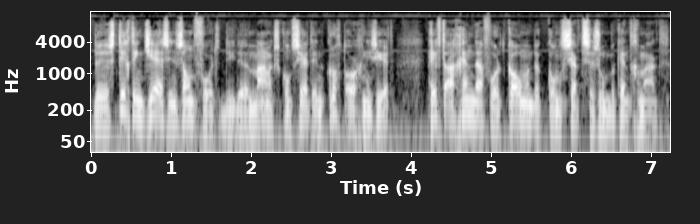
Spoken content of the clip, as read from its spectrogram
De Stichting Jazz in Zandvoort, die de maandelijks concerten in de krocht organiseert, heeft de agenda voor het komende concertseizoen bekendgemaakt.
